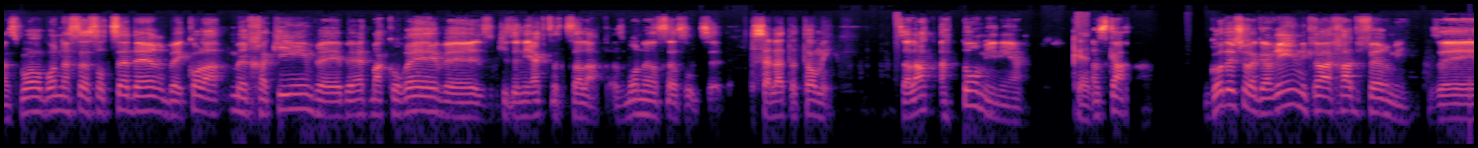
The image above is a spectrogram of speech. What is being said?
אז בואו בוא ננסה לעשות סדר בכל המרחקים, ובאמת מה קורה, ו... כי זה נהיה קצת סלט. אז בואו ננסה לעשות סדר. סלט אטומי. סלט אטומי נהיה. כן. אז ככה, גודל של הגרעין נקרא 1 פרמי. זה,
